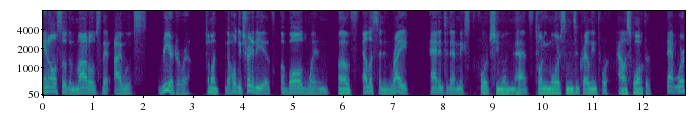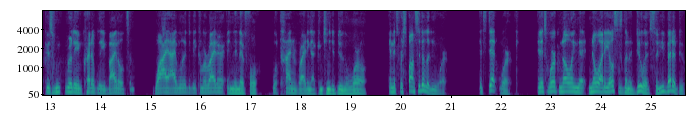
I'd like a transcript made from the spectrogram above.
And also the models that I was reared around. Come on, the holy trinity of, of Baldwin, of Ellison and Wright add into that mix. Of course, you know, you have Toni Morrison's incredibly important, Alice Walker. That work is really incredibly vital to why I wanted to become a writer and then therefore what kind of writing I continue to do in the world. And it's responsibility work. It's debt work. And it's work knowing that nobody else is going to do it. So you better do it.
